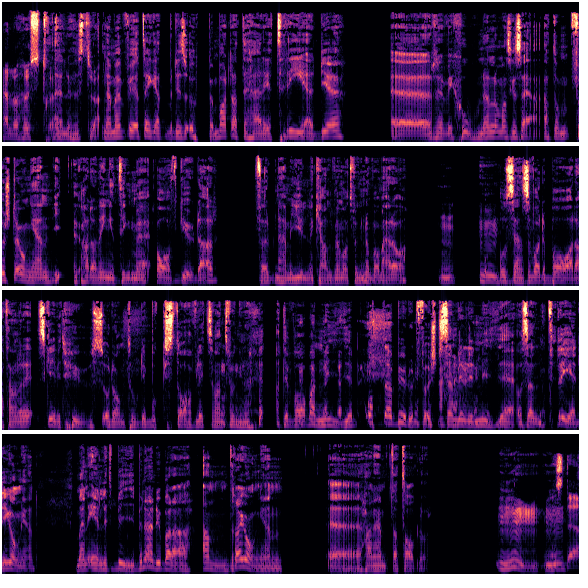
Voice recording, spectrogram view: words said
Eller hustru. Eller hustru. Nej men jag tänker att det är så uppenbart att det här är tredje eh, revisionen, eller vad man ska säga. Att de första gången hade han ingenting med avgudar. För den här med gyllene kalven var tvungen att vara med då. Mm. Mm. Och sen så var det bara att han hade skrivit hus och de tog det bokstavligt. Så var han tvungen att, att det var bara nio, åtta budord först, sen blev det nio och sen tredje gången. Men enligt Bibeln är det ju bara andra gången eh, han hämtar tavlor. Mm, mm. Just det.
